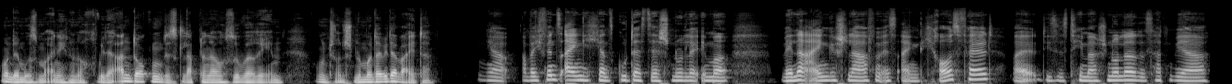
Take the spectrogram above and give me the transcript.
Und dann muss man eigentlich nur noch wieder andocken, das klappt dann auch souverän und schon schlummert er wieder weiter. Ja, aber ich finde es eigentlich ganz gut, dass der Schnuller immer wenn er eingeschlafen ist, eigentlich rausfällt, weil dieses Thema Schnuller, das hatten wir ja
